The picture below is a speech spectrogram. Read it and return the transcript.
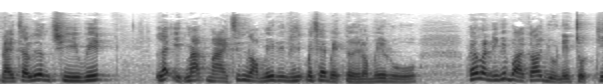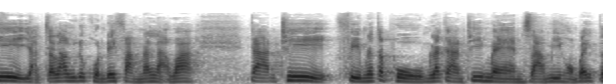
ไหนจะเรื่องชีวิต และอีกมากมาย ซึ่งเราไม่ได้ไม่ใช่ใบเตยเราไม่รู้ เพราะฉะนั้นวันนี้พี่บอยก็อยู่ในจุดที่อยากจะเล่าให้ทุกคนได้ฟังนั่นแหละว่า การที่ฟิล์มรัฐภูมิ และการที่แมนสามีของใบเต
